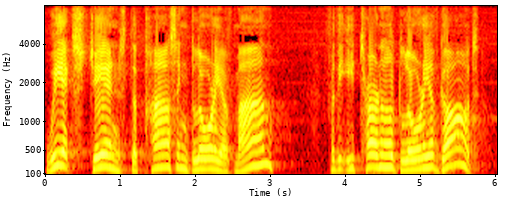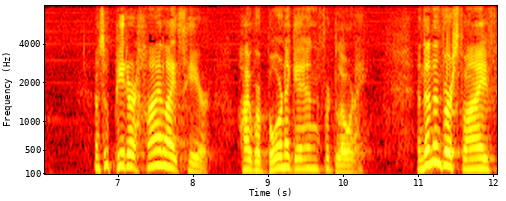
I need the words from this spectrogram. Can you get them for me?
we exchanged the passing glory of man for the eternal glory of God. And so Peter highlights here how we're born again for glory. And then in verse 5,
